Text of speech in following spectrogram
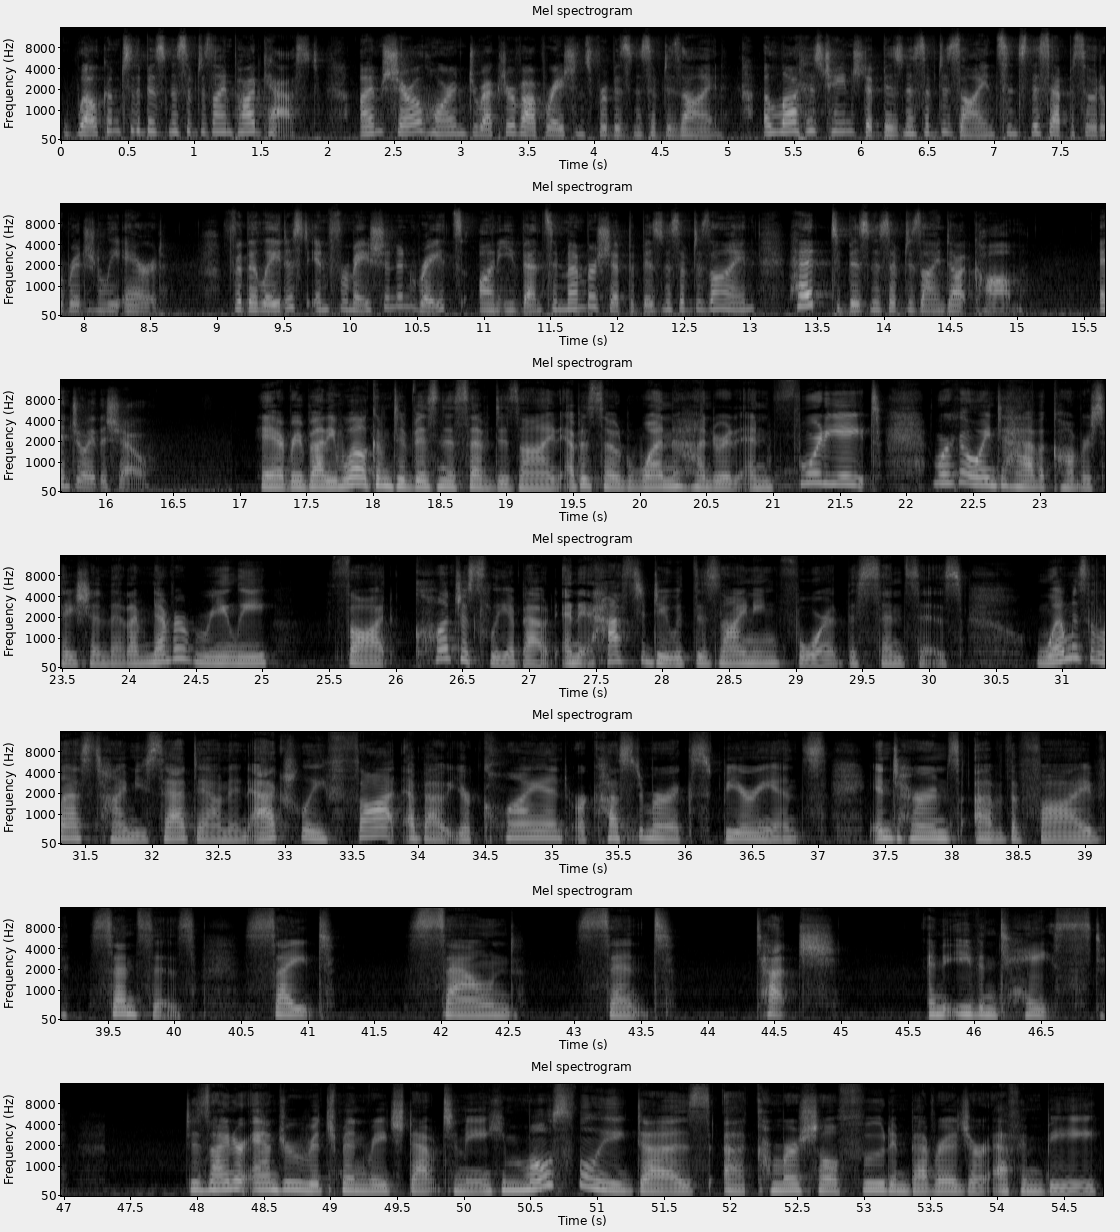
Welcome to the Business of Design podcast. I'm Cheryl Horn, Director of Operations for Business of Design. A lot has changed at Business of Design since this episode originally aired. For the latest information and rates on events and membership at Business of Design, head to businessofdesign.com. Enjoy the show. Hey, everybody, welcome to Business of Design, episode 148. We're going to have a conversation that I've never really thought consciously about, and it has to do with designing for the senses. When was the last time you sat down and actually thought about your client or customer experience in terms of the five senses sight, sound, scent, touch, and even taste? Designer Andrew Richmond reached out to me. He mostly does uh, commercial food and beverage or F&B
